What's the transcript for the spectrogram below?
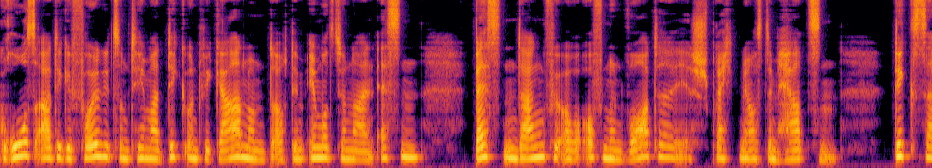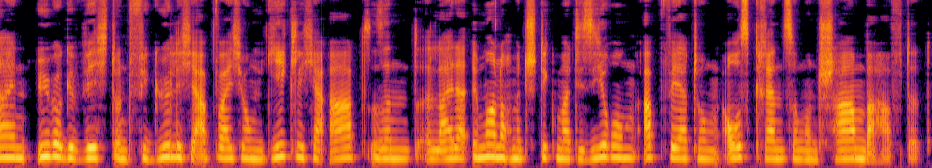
großartige Folge zum Thema Dick und Vegan und auch dem emotionalen Essen. Besten Dank für eure offenen Worte, ihr sprecht mir aus dem Herzen. Dicksein, Übergewicht und figürliche Abweichungen jeglicher Art sind leider immer noch mit Stigmatisierung, Abwertung, Ausgrenzung und Scham behaftet.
